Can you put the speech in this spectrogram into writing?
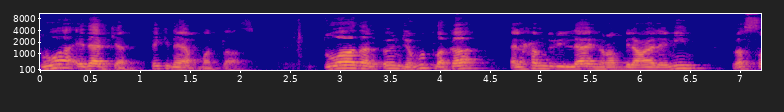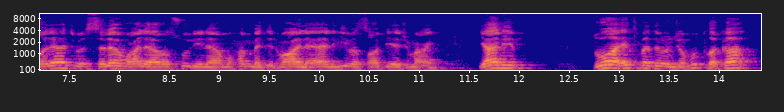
dua ederken peki ne yapmak lazım? Duadan önce mutlaka Elhamdülillahi Rabbil Alemin ve salatu ve selamu ala Resulina Muhammedin ve ala alihi ve sahbihi ecmain. Yani dua etmeden önce mutlaka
